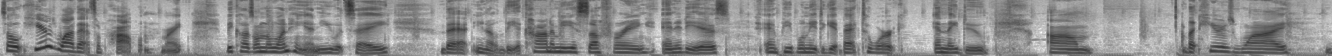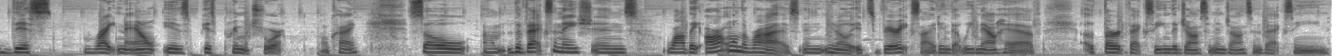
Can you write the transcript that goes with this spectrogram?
So here's why that's a problem right? Because on the one hand you would say that you know the economy is suffering and it is and people need to get back to work and they do. Um, but here's why this right now is is premature okay so um, the vaccinations while they are on the rise, and you know it's very exciting that we now have a third vaccine, the Johnson and Johnson vaccine,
